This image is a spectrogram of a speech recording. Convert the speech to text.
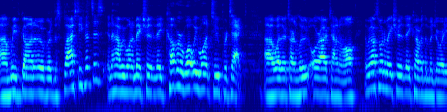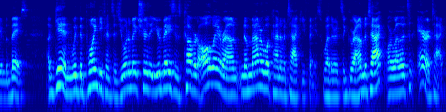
um, we've gone over the splash defenses and how we want to make sure that they cover what we want to protect, uh, whether it's our loot or our town hall. And we also want to make sure that they cover the majority of the base. Again, with the point defenses, you want to make sure that your base is covered all the way around no matter what kind of attack you face, whether it's a ground attack or whether it's an air attack.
